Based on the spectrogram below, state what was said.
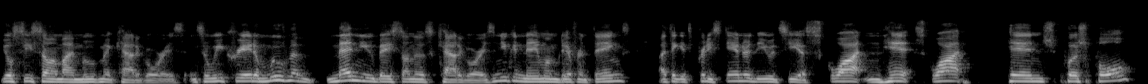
you'll see some of my movement categories. And so we create a movement menu based on those categories, and you can name them different things. I think it's pretty standard that you would see a squat and hit squat, hinge, push, pull.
